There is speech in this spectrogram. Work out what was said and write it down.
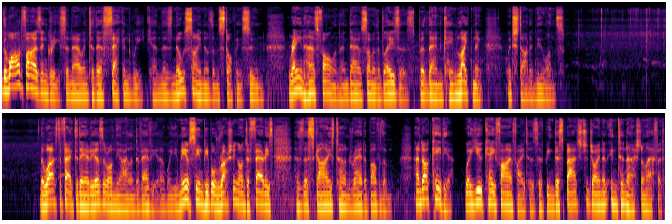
The wildfires in Greece are now into their second week, and there's no sign of them stopping soon. Rain has fallen and doused some of the blazes, but then came lightning, which started new ones. The worst affected areas are on the island of Evia, where you may have seen people rushing onto ferries as the skies turned red above them, and Arcadia, where UK firefighters have been dispatched to join an international effort.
